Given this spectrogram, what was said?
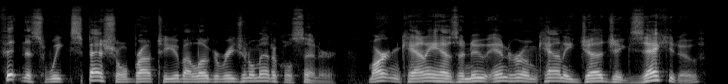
Fitness Week special brought to you by Logan Regional Medical Center. Martin County has a new interim county judge executive.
